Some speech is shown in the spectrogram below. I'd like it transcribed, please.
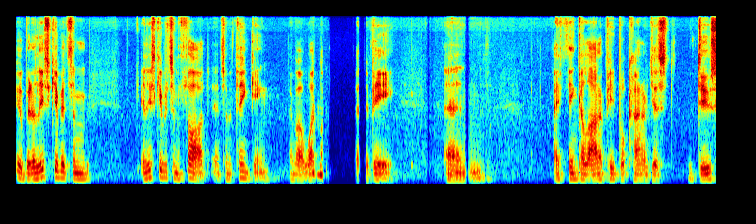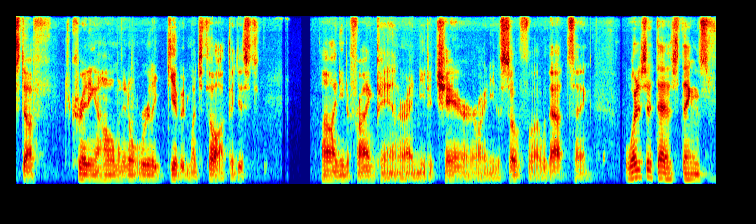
too. But at least give it some at least give it some thought and some thinking about what that to be. And I think a lot of people kind of just do stuff creating a home and they don't really give it much thought. They just oh, I need a frying pan or I need a chair or I need a sofa without saying, what is it that is things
